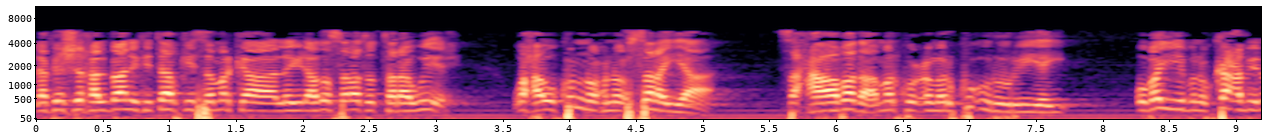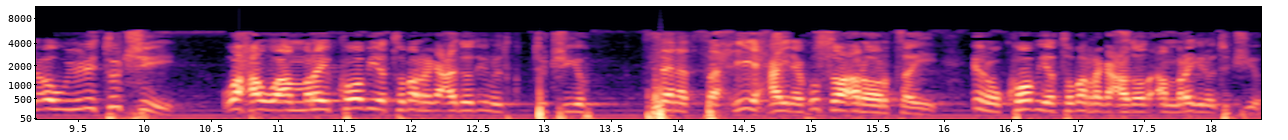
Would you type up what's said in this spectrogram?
laakiin sheekh albani kitaabkiisa marka la yidhahdo salaatu taraawiix waxa uu ku nuuxnuuxsanayaa saxaabada markuu cumar ku ururiyey ubay ibnu kacbin oo uu yidhi tuji waxa uu amray koob iyo toban ragcadood inuu tujiyo. Sanad saxiixaynay ku soo aroortay inuu koob iyo toban ragcadood amray inuu tujiyo.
